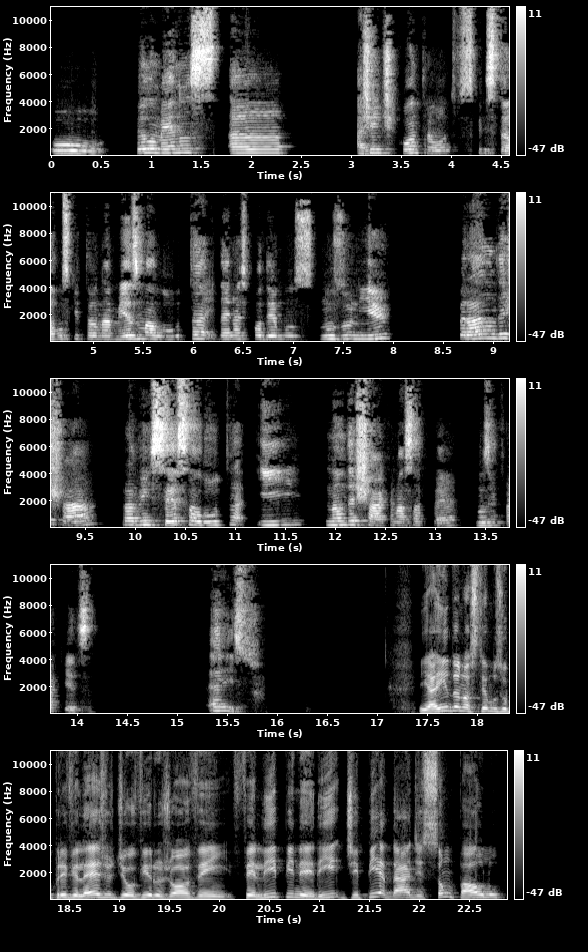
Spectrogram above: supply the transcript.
O, pelo menos uh, a gente contra outros cristãos que estão na mesma luta e daí nós podemos nos unir para não deixar, para vencer essa luta e não deixar que a nossa fé nos enfraqueça. É isso. E ainda nós temos o privilégio de ouvir o jovem Felipe Neri, de Piedade, São Paulo,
